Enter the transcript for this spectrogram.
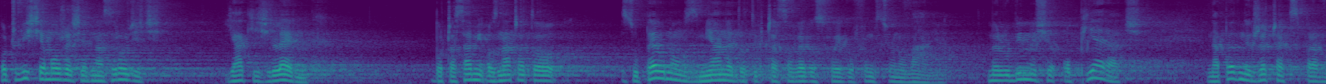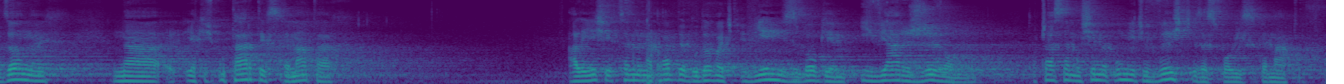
Oczywiście może się w nas rodzić jakiś lęk, bo czasami oznacza to zupełną zmianę dotychczasowego swojego funkcjonowania. My lubimy się opierać na pewnych rzeczach sprawdzonych, na jakichś utartych schematach, ale jeśli chcemy naprawdę budować więź z Bogiem i wiarę żywą, to czasem musimy umieć wyjść ze swoich schematów.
